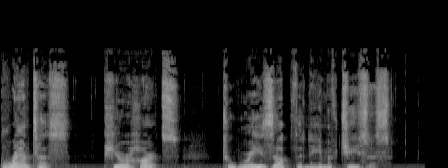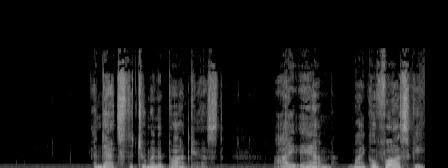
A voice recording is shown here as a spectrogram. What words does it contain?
Grant us pure hearts to raise up the name of Jesus. And that's the Two Minute Podcast. I am Michael Foskey.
